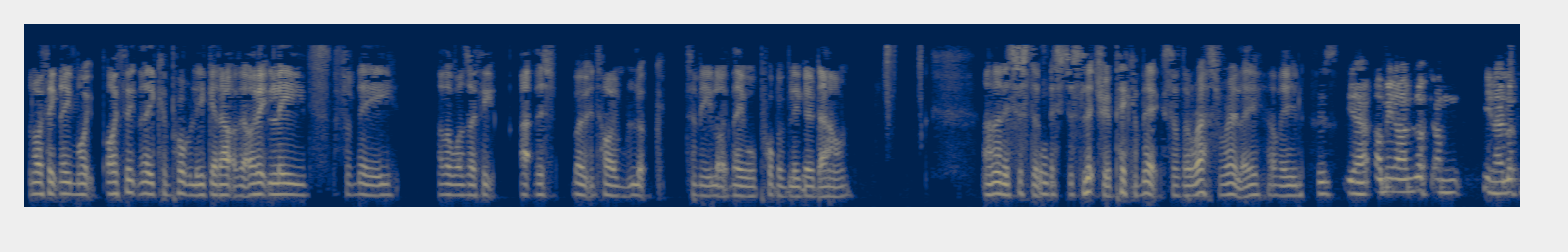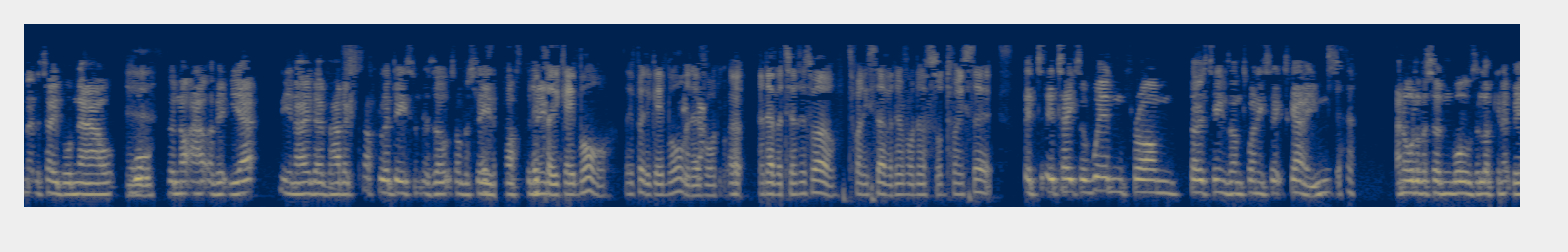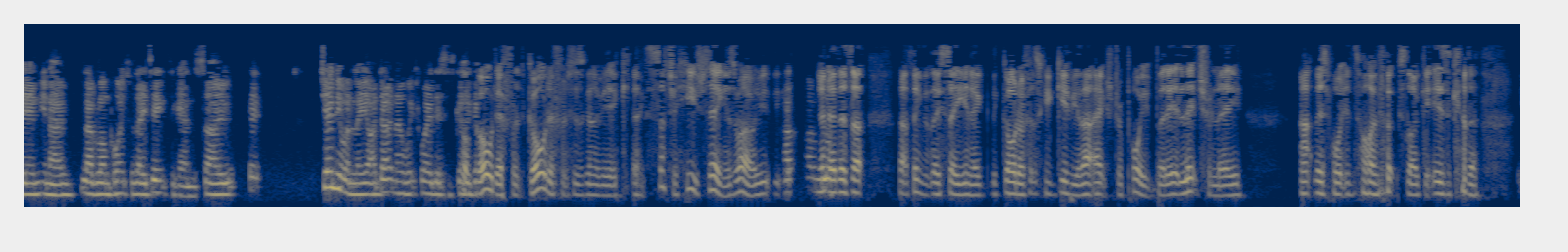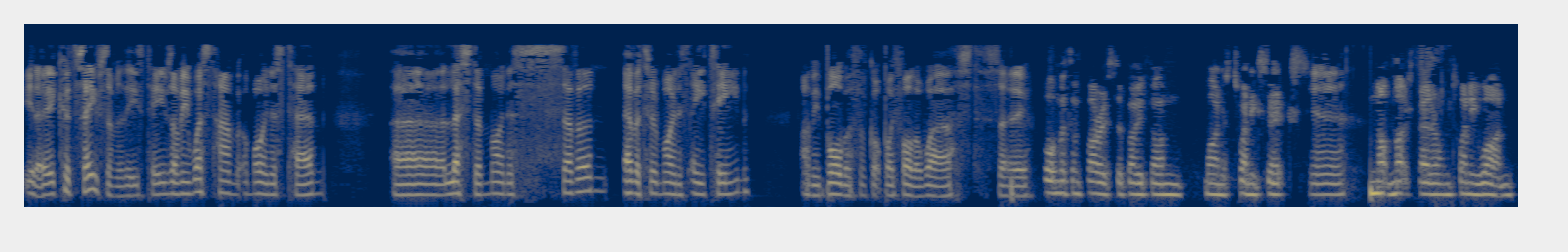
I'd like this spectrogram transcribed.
And I think they might, I think they can probably get out of it. I think Leeds, for me, are the ones I think at this moment in time look to me like they will probably go down and then it's just a, it's just literally a pick and mix of the rest, really. I mean, it's, yeah, I mean, I'm look, I'm, you know, looking at the table now. Yeah. Wolves are not out of it yet. You know, they've had a couple of decent results. Obviously, they, they played a game more. They played a game more than everyone, uh, and Everton as well. 27, everyone else on 26. It, it takes a win from those teams on 26 games, and all of a sudden Wolves are looking at being, you know, level on points with 18th again. So it, genuinely, I don't know which way this is going to go. Goal difference, goal difference is going to be a, a, such a huge thing as well. You, I, you know, there's that that thing that they say, you know, the goal difference can give you that extra point, but it literally, at this point in time, looks like it is gonna, you know, it could save some of these teams. I mean, West Ham minus ten, uh, Leicester minus seven, Everton minus eighteen. I mean, Bournemouth have got by far the worst. So Bournemouth and Forest are both on minus 26. Yeah. Not much better on 21.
